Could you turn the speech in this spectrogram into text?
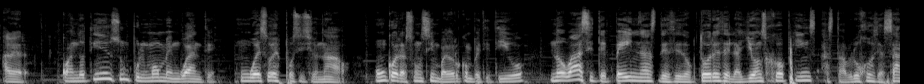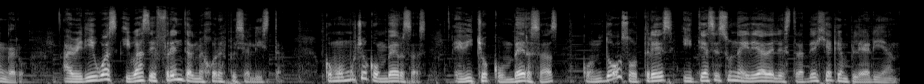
A ver, cuando tienes un pulmón menguante, un hueso desposicionado, un corazón sin valor competitivo, no vas y te peinas desde doctores de la Johns Hopkins hasta brujos de Azángaro. Averiguas y vas de frente al mejor especialista. Como mucho conversas, he dicho conversas, con dos o tres y te haces una idea de la estrategia que emplearían.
